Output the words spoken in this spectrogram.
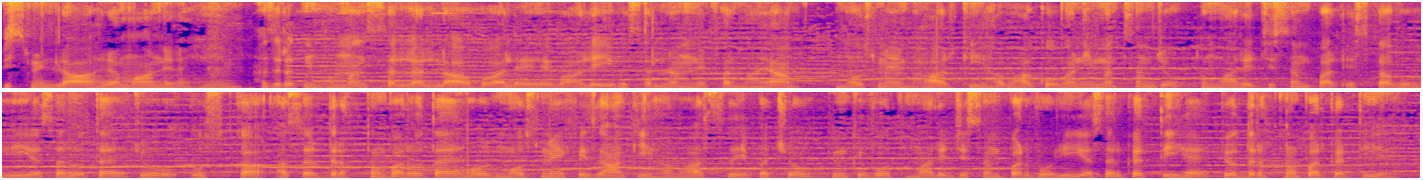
बिसमीम हज़रत मोहम्मद सल्लल्लाहु अलैहि वसल्लम ने फरमाया, मौसम बहार की हवा को गनीमत समझो। तुम्हारे जिसम पर इसका वही असर होता है, जो उसका असर दरख्तों पर होता है। और मौसम ख़िज़ा की हवा से बचो, क्योंकि वो तुम्हारे जिसम पर वही असर करती है, जो दरख्तों पर करती है।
